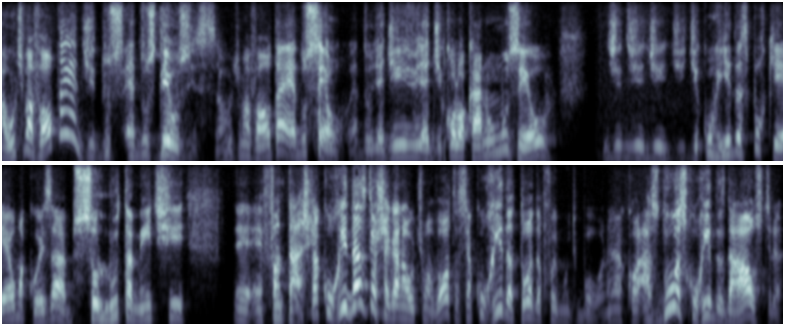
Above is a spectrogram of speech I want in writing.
A última volta é, de, dos, é dos deuses, a última volta é do céu, é, do, é, de, é de colocar num museu de, de, de, de, corridas, porque é uma coisa absolutamente é, é, fantástica. A corrida, antes de eu chegar na última volta, assim, a corrida toda foi muito boa. Né? As duas corridas da Áustria,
